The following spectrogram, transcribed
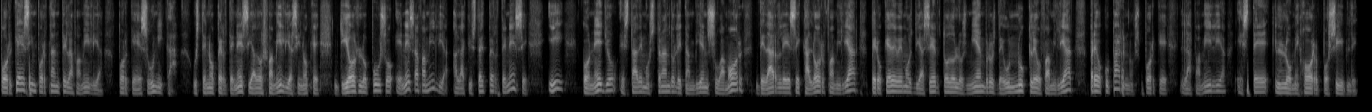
¿Por qué es importante la familia? Porque es única Usted no pertenece a dos familias, sino que Dios lo puso en esa familia a la que usted pertenece y con ello está demostrándole también su amor, de darle ese calor familiar, pero ¿qué debemos de hacer todos los miembros de un núcleo familiar? Preocuparnos porque la familia esté lo mejor posible.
